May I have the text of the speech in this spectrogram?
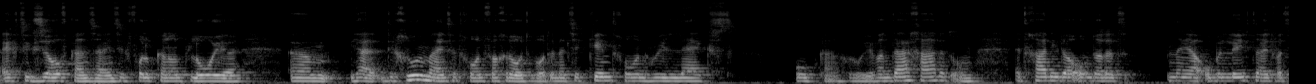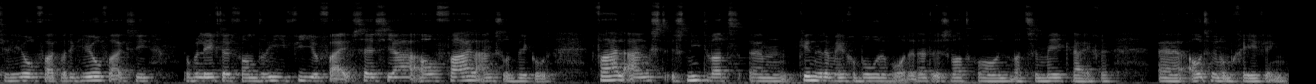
echt zichzelf kan zijn, zich volop kan ontplooien. Um, ja, die groeimindset gewoon vergroot wordt. En dat je kind gewoon relaxed op kan groeien. Want daar gaat het om. Het gaat niet om dat het nou ja, op een leeftijd, wat, je heel vaak, wat ik heel vaak zie, op een leeftijd van 3, 4, 5, 6 jaar al faalangst ontwikkelt. Faalangst is niet wat um, kinderen mee geboren worden. Dat is wat, gewoon, wat ze meekrijgen uh, uit hun omgeving.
